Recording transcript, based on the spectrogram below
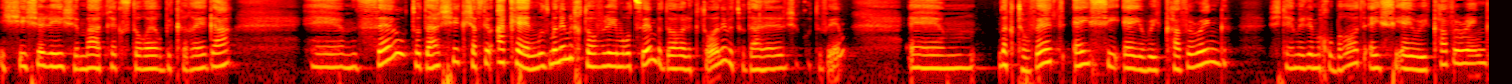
אישי שלי, שמה הטקסט עורר בי כרגע. אמ, זהו, תודה שהקשבתם. אה, כן, מוזמנים לכתוב לי אם רוצים בדואר אלקטרוני, ותודה לאלה שכותבים. אמ, לכתובת ACA Recovering, שתי מילים מחוברות, ACA Recovering,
